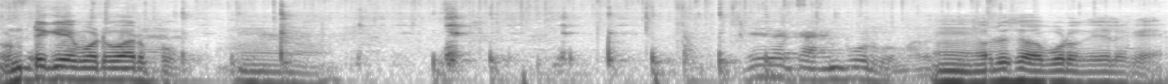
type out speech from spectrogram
ஒன்றுக்கே போட்டு வறுப்போம் ம். ஏலக்காயும் போடுவோம் ம் ஒரு சாவை போடுங்க ஏலக்காய்.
